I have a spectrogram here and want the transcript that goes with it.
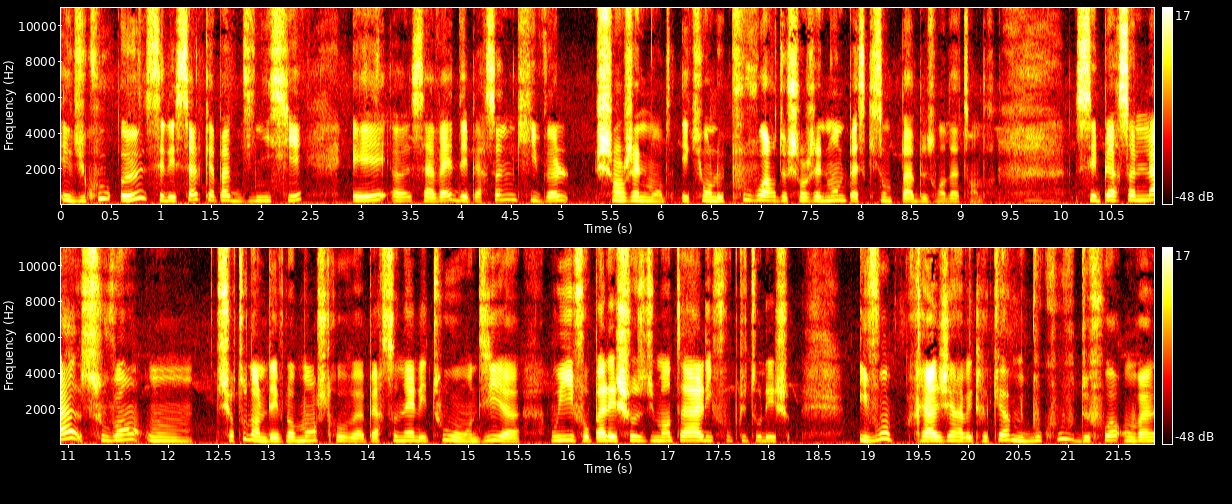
Et du coup, eux, c'est les seuls capables d'initier. Et euh, ça va être des personnes qui veulent changer le monde et qui ont le pouvoir de changer le monde parce qu'ils n'ont pas besoin d'attendre. Ces personnes-là, souvent, surtout dans le développement, je trouve, euh, personnel et tout, où on dit euh, oui, il faut pas les choses du mental, il faut plutôt les choses. Ils vont réagir avec le cœur, mais beaucoup de fois, on va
